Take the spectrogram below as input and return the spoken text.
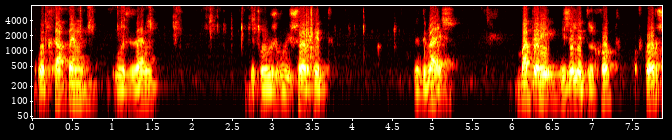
What happened with them because we sorted the device. Battery is a little hot, of course.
